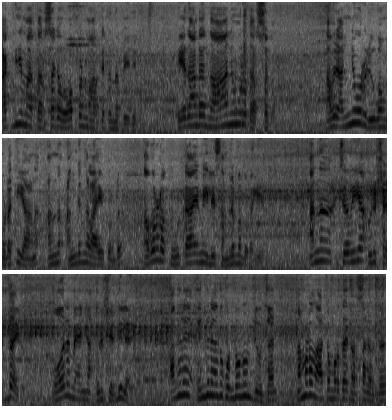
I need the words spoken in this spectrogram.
അഗ്നിമ കർഷക ഓപ്പൺ മാർക്കറ്റ് എന്ന പേരിൽ ഏതാണ്ട് നാനൂറ് കർഷകർ അവർ അഞ്ഞൂറ് രൂപ മുടക്കിയാണ് അന്ന് അംഗങ്ങളായിക്കൊണ്ട് അവരുടെ കൂട്ടായ്മയിൽ ഈ സംരംഭം തുടങ്ങിയത്. അന്ന് ചെറിയ ഒരു ഷെഡായിരുന്നു. ഓലമേഞ്ഞ ഒരു ഷെഡിലായിരുന്നു. അങ്ങനെ എന്തിനാണ് കൊണ്ടുവന്നതെന്ന് ചോദിച്ചാൽ നമ്മുടെ നാട്ടിൻപുറത്തെ കർഷകർക്ക്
